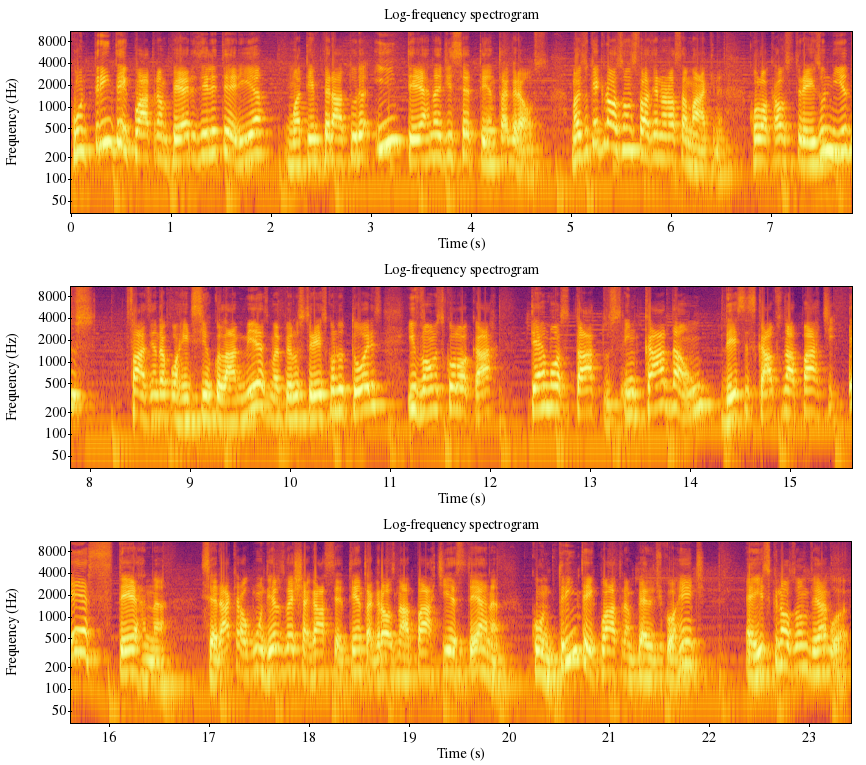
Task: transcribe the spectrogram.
com 34 amperes ele teria uma temperatura interna de 70 graus. Mas o que, que nós vamos fazer na nossa máquina? Colocar os três unidos, fazendo a corrente circular mesma pelos três condutores e vamos colocar termostatos em cada um desses cabos na parte externa. Será que algum deles vai chegar a 70 graus na parte externa? com 34 amperes de corrente? É isso que nós vamos ver agora.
